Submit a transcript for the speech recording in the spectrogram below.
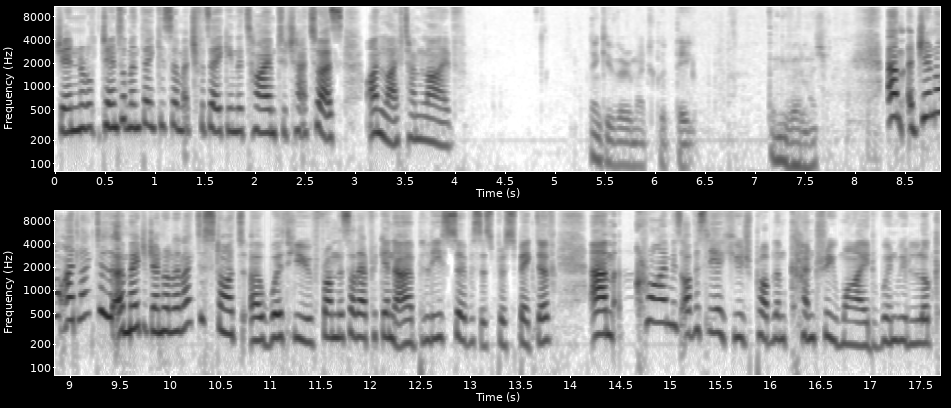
General, gentlemen, thank you so much for taking the time to chat to us on Lifetime Live. Thank you very much. Good day. Thank you very much. Um, General, I'd like to, uh, Major General, I'd like to start uh, with you from the South African uh, Police Services perspective. Um, crime is obviously a huge problem countrywide when we look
